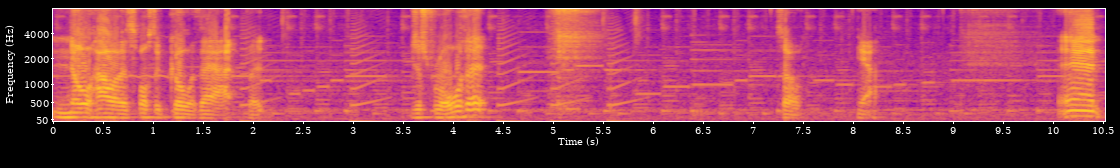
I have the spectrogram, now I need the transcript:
know how I was supposed to go with that, but just roll with it. So, yeah. And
